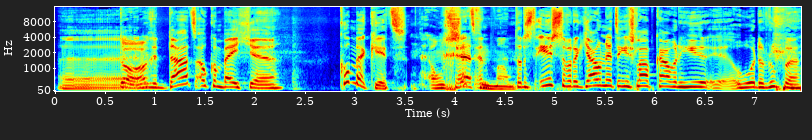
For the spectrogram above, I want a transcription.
eh, inderdaad ook een beetje Comeback Kid. Ontzettend, en man. Dat is het eerste wat ik jou net in je slaapkamer hier hoorde roepen.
